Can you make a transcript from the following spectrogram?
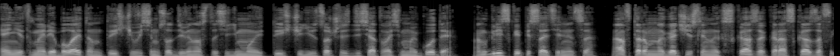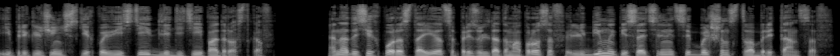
Эннет Мэри Блайтон, 1897-1968 годы, английская писательница, автор многочисленных сказок, рассказов и приключенческих повестей для детей и подростков. Она до сих пор остается, по результатам опросов, любимой писательницей большинства британцев.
